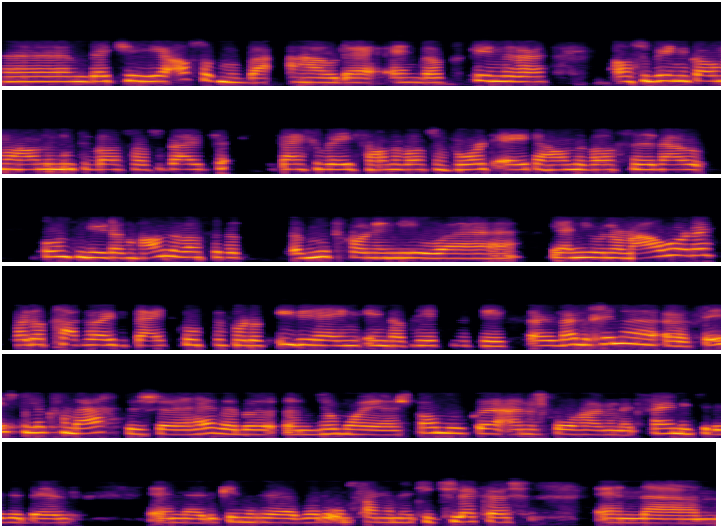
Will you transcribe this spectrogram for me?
Uh, dat je je afstand moet houden. En dat kinderen, als ze binnenkomen, handen moeten wassen. Als ze buiten zijn geweest, handen wassen. Voor het eten, handen wassen. Nou, continu dat handen wassen, dat, dat moet gewoon een nieuw, uh, ja, nieuw normaal worden. Maar dat gaat wel even tijd kosten voordat iedereen in dat ritme zit. Uh, wij beginnen uh, feestelijk vandaag. Dus hè, we hebben een heel mooi spandoek aan de school hangen met fijn dat je er weer bent. En de kinderen worden ontvangen met iets lekkers. En ehm,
